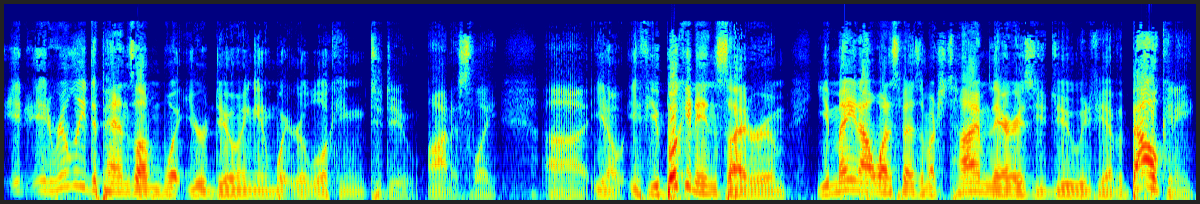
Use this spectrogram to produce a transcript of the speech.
it, it really depends on what you're doing and what you're looking to do, honestly. Uh, you know, if you book an inside room, you may not want to spend as much time there as you do if you have a balcony.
